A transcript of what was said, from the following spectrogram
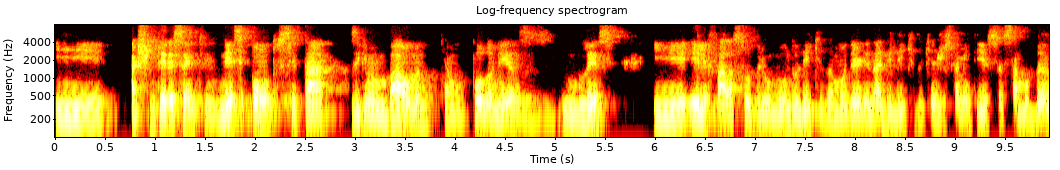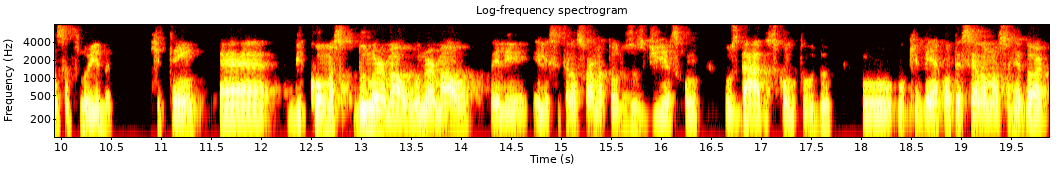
E acho interessante, nesse ponto, citar Zygmunt Bauman, que é um polonês inglês, e ele fala sobre o mundo líquido, a modernidade líquida, que é justamente isso, essa mudança fluida que tem é, de como do normal. O normal ele ele se transforma todos os dias com os dados, com tudo o, o que vem acontecendo ao nosso redor.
